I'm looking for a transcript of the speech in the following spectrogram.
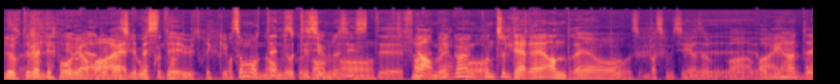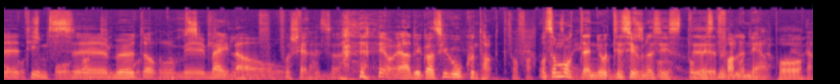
lurte veldig på ja, hva det er det beste uttrykket Og så på måtte en jo norsk til syvende og sist eh, Ja, vi kan på- konsultere andre, på, og hva skal vi si, altså, hva, Eh, hva og vi hadde er godt Teams språk, hva klinger møter, godt på og vi norsk, maila og forskjellig, så ja, jeg hadde jo ganske god kontakt. Og så måtte en jo til syvende og sist eh, falle ned på Ja.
